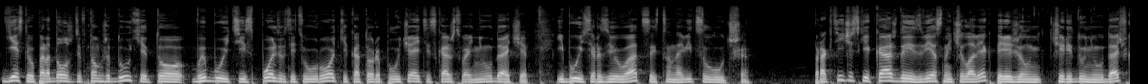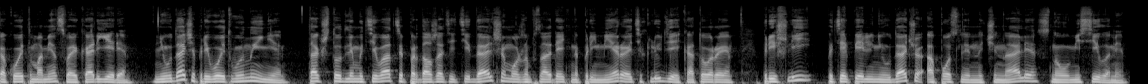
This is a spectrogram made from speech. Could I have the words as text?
если вы продолжите в том же духе, то вы будете использовать эти уроки, которые получаете из каждой своей неудачи, и будете развиваться и становиться лучше. Практически каждый известный человек пережил череду неудач в какой-то момент в своей карьере. Неудача приводит в уныние, так что для мотивации продолжать идти дальше можно посмотреть на примеры этих людей, которые пришли, потерпели неудачу, а после начинали с новыми силами.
